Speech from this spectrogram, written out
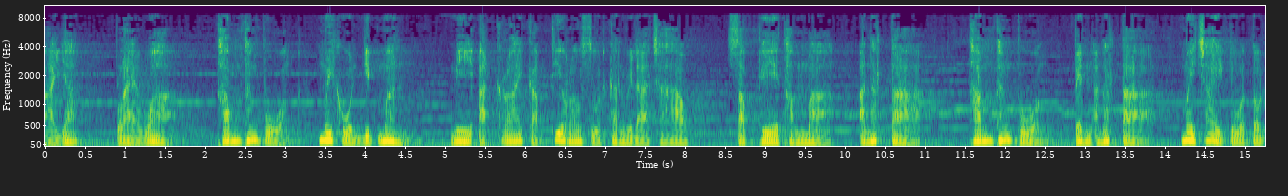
ายะ แปลว่าทำทั้งปวงไม่ควรยึดมั่น มีอัดคล้ายกับที่เราสวดกันเวลาเช้า สัพเพธรรมา อนัตตาทำทั้งปวง เป็นอนัตตาไม่ใช่ตัวตน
